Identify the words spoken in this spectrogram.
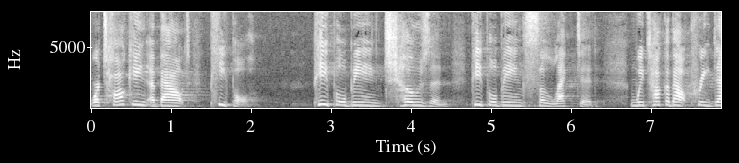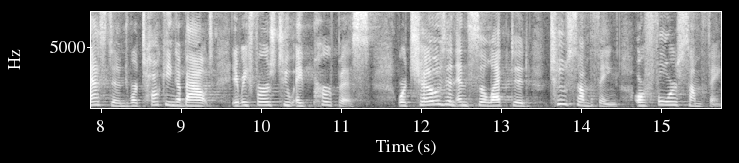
we're talking about people, people being chosen, people being selected. When we talk about predestined, we're talking about it refers to a purpose. We're chosen and selected to something or for something.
